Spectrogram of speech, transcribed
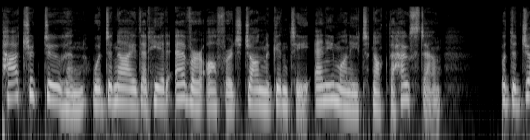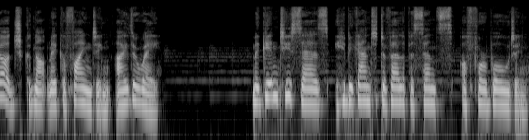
Patrick Doohan would deny that he had ever offered John McGinty any money to knock the house down, but the judge could not make a finding either way. McGinty says he began to develop a sense of foreboding.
